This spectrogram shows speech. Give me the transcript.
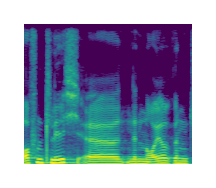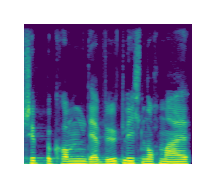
hoffentlich äh, einen neueren Chip bekommen, der wirklich nochmal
